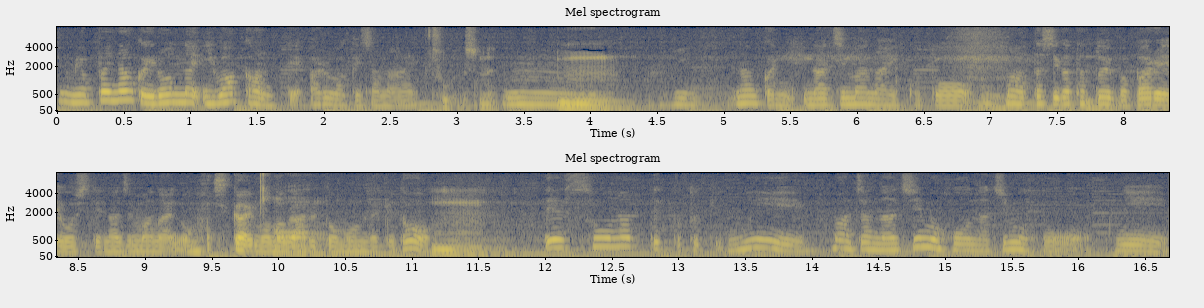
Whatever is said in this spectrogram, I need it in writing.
でもやっぱりなんかいろんな違和感ってあるわけじゃない？そうですね。うん、なんかに馴染まないこと、うん。まあ私が例えばバレエをして馴染まないのも近いものがあると思うんだけど、うん。でそうなってった時にまあじゃあ馴染む方馴染む方に、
